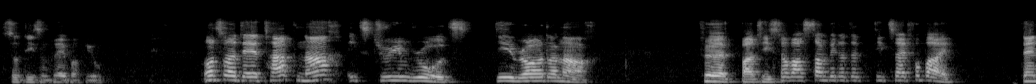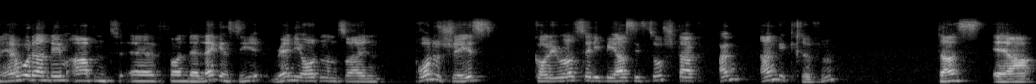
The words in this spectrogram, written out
zu diesem Pay-Per-View. Und zwar der Tag nach Extreme Rules, die Raw danach. Für Batista war es dann wieder die- Zeit vorbei. Denn er wurde an dem Abend äh, von der Legacy, Randy Orton und seinen Protégés, Cody Rhodes, Teddy Biasi, so stark an angegriffen, dass er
